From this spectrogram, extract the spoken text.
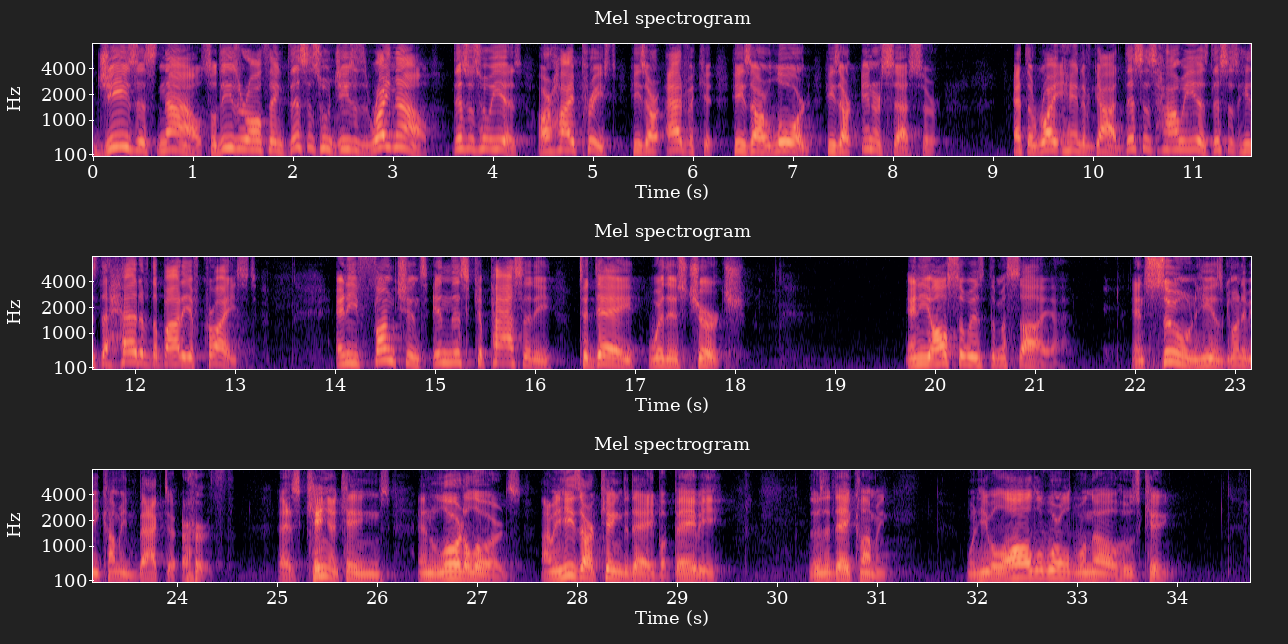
Jesus now, so these are all things, this is who Jesus is right now. This is who he is our high priest. He's our advocate. He's our Lord. He's our intercessor at the right hand of God. This is how he is. This is he's the head of the body of Christ. And he functions in this capacity today with his church. And he also is the Messiah. And soon he is going to be coming back to earth as King of Kings and Lord of Lords. I mean, he's our king today, but baby, there's a day coming when he will all the world will know who's king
